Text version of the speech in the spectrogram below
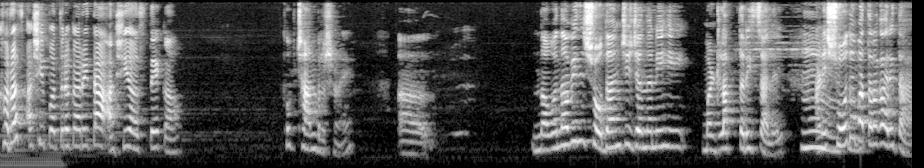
खरंच अशी पत्रकारिता अशी असते का? खूप छान प्रश्न आहे. नवनवीन शोधांची जननी ही म्हटलात तरी चालेल. आणि शोध पत्रकारिता.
